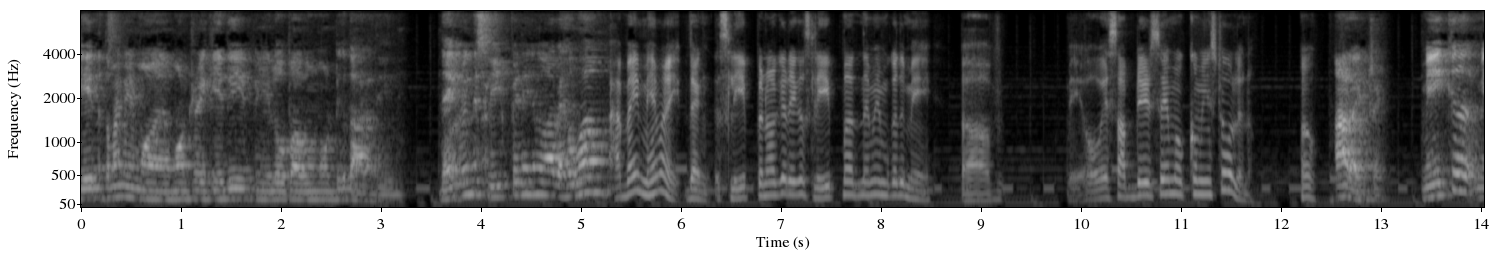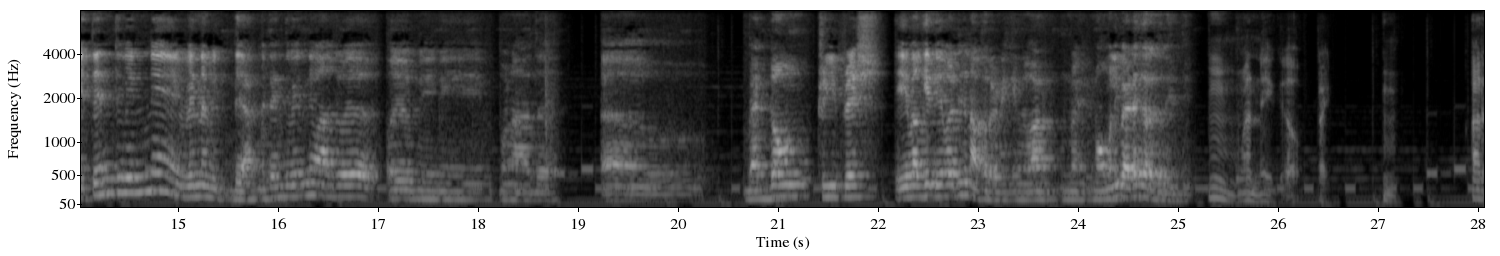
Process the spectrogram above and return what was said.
ගේන තමයි මේ මොන්ට්‍රේකේදී මේ ලෝපාව මෝඩ්ික දාලාදන්නේ දැන්වෙන්න ස්ලීපෙන එකවා වැැහවාම්. හැබැයි මෙමයි දැන් ස්ලීප්පනෝකට එක ස්ලීප්මත් නෙම මොකද මේ මේ ඔය සබ්ඩේට්සේ ඔක්කොම ඉස්ටෝලන ඔව ආරයිට මේක මෙතැන්දි වෙන්නේ වෙන්න දෙයක්. මෙතැන්දි වෙන්න වාගය ඔය මොනාද බැක්ඩවන් ට්‍රී ප්‍රේශ් ඒ වගේ දේවට නතරගෙනවා නොමලි වැඩ කරකරදි වන්න එක අර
